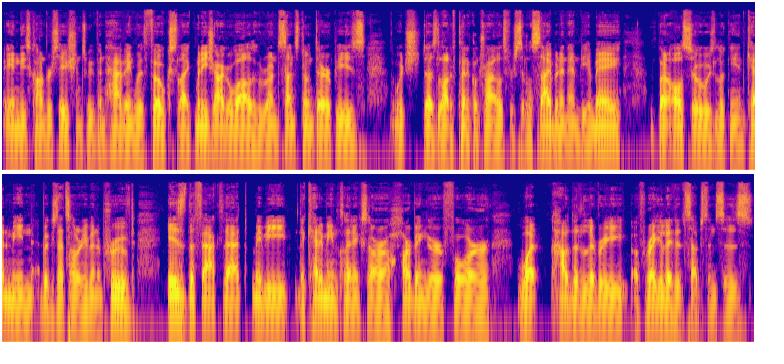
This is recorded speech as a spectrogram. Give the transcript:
in these conversations we've been having with folks like Manish Agrawal, who runs Sunstone Therapies, which does a lot of clinical trials for psilocybin and MDMA, but also is looking at ketamine because that's already been approved, is the fact that maybe the ketamine clinics are a harbinger for what how the delivery of regulated substances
